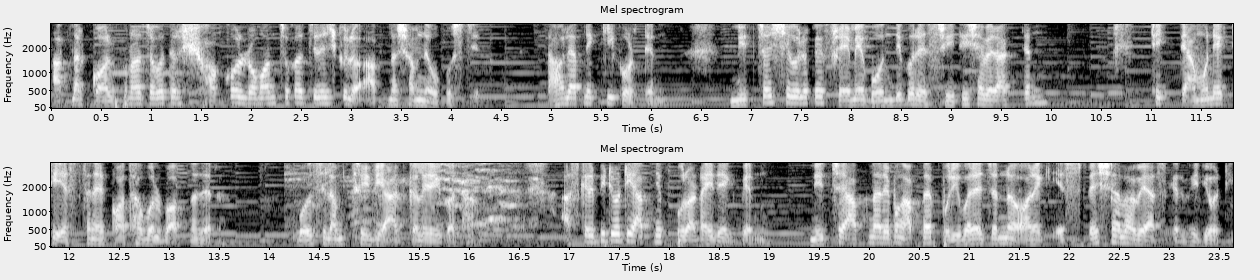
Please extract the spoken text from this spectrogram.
আপনার কল্পনার জগতের সকল রোমাঞ্চকর জিনিসগুলো আপনার সামনে উপস্থিত। তাহলে আপনি কি করতেন? নিশ্চয় সেগুলোকে ফ্রেমে বন্দি করে স্মৃতি হিসাবে রাখতেন? ঠিক তেমনই একটি স্থানের কথা বলব আপনাদের। বলছিলাম থ্রি ডি আর্ট গ্যালারির কথা। আজকের ভিডিওটি আপনি পুরাটাই দেখবেন। নিশ্চয় আপনার এবং আপনার পরিবারের জন্য অনেক স্পেশাল হবে আজকের ভিডিওটি।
